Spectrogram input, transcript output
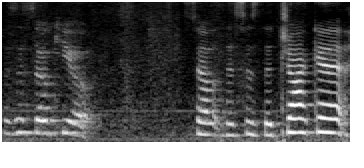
This is so cute. So this is the jacket.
